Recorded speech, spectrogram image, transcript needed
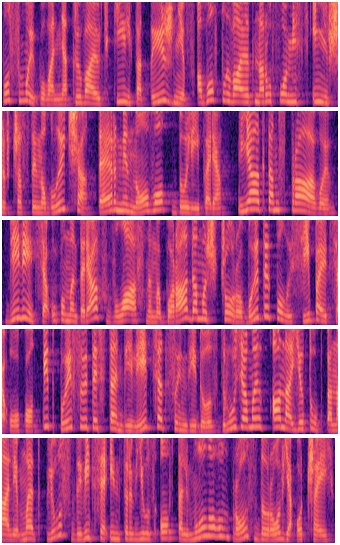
посмикування тривають кілька тижнів або впливають на рухомість інших частин обличчя, терміново до лікаря. Як там справи? Діліться у коментарях власними порадами, що робити, коли сіпається око. Підписуйтесь та діліться цим відео з друзями. А на Ютуб каналі MedPlus дивіться інтерв'ю з офтальмологом про здоров'я очей.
